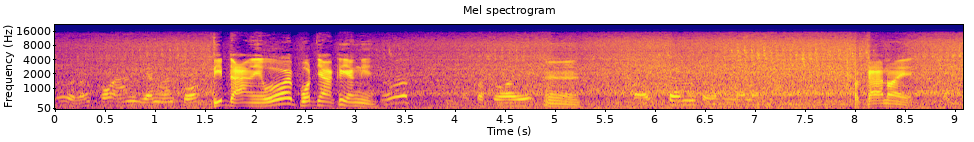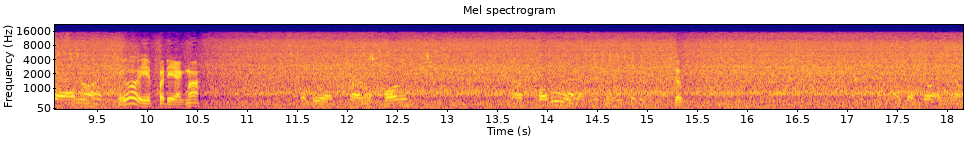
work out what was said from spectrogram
เออหลังเกาะหางเหลียงหลังเกาะติดด่างนี่โอ้ยปวดยากคือหยังนี่เออก็ซอยเออสายเต้นตัวนี้แหละปากกาหน่อยจาหน่อยโอ้ยเห็ดปลาแดกเนาะกระเดือกกระพง กระพงนี่แหละที่จะให้กระเดือกครับแล้วก็ไอ้เรา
